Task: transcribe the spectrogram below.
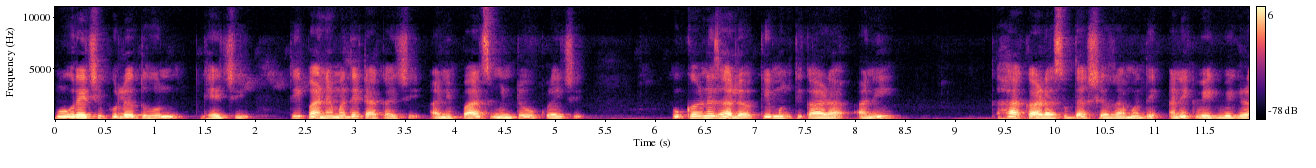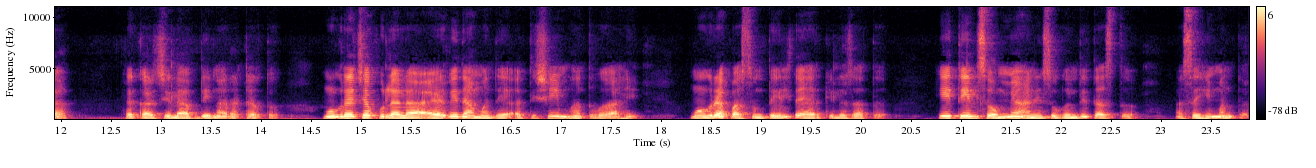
मोगऱ्याची फुलं धुवून घ्यायची ती पाण्यामध्ये टाकायची आणि पाच मिनटं उकळायची. उकळणं झालं की मग ती काढा आणि हा काढासुद्धा शरीरामध्ये अनेक वेगवेगळ्या प्रकारचे लाभ देणारा ठरतो. मोगऱ्याच्या फुलाला आयुर्वेदामध्ये अतिशय महत्त्व आहे. मोगऱ्यापासून तेल तयार केलं जातं. हे तेल सौम्य आणि सुगंधित असतं. असंही म्हणतात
